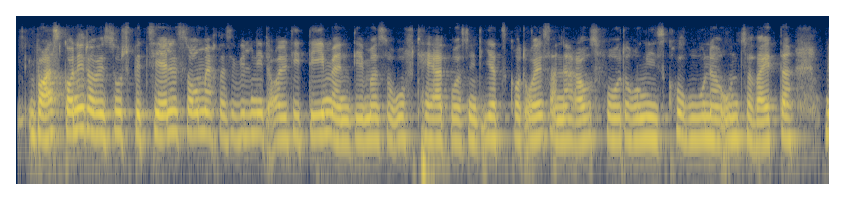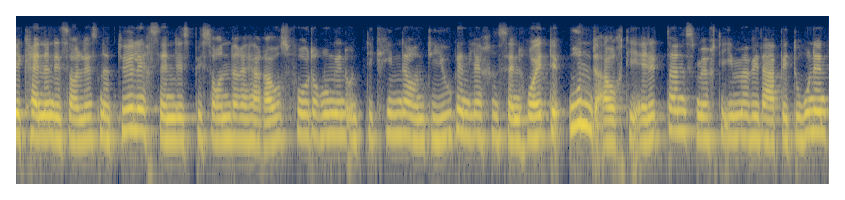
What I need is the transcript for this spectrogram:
Ich weiß gar nicht, ob ich so speziell sagen möchte. Also ich will nicht all die Themen, die man so oft hört, was nicht jetzt gerade alles eine Herausforderung ist, Corona und so weiter. Wir kennen das alles. Natürlich sind es besondere Herausforderungen und die Kinder und die Jugendlichen sind heute und auch die Eltern, das möchte ich immer wieder auch betonen,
